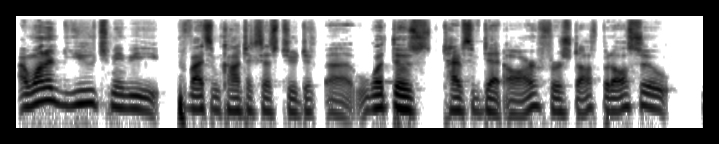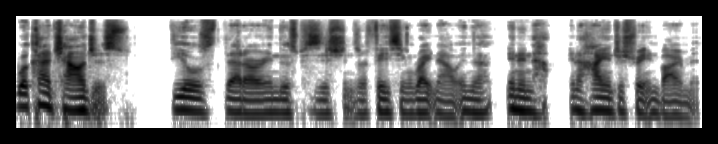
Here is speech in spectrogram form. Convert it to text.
I wanted you to maybe provide some context as to uh, what those types of debt are, first off, but also what kind of challenges deals that are in those positions are facing right now in in, an, in a high interest rate environment.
